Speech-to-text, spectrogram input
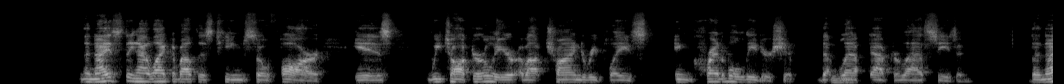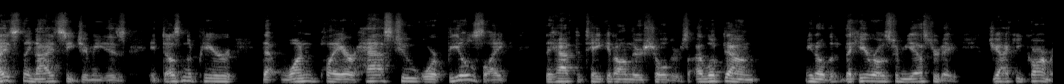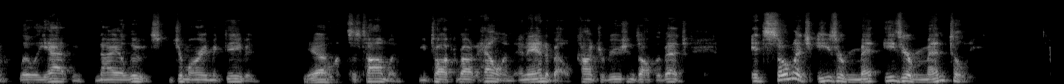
The nice thing I like about this team so far is we talked earlier about trying to replace incredible leadership that mm-hmm. left after last season. The nice thing I see, Jimmy, is it doesn't appear that one player has to or feels like they have to take it on their shoulders. I look down, you know, the, the heroes from yesterday Jackie Carmen, Lily Hatton, Nia Lutz, Jamari McDavid, yeah. Alexis Tomlin. You talked about Helen and Annabelle, contributions off the bench. it's so much easier easier mentally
